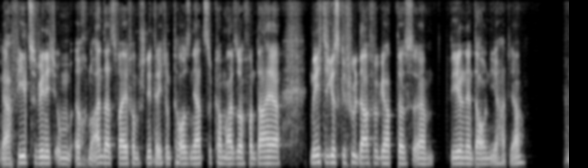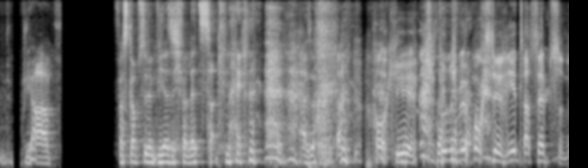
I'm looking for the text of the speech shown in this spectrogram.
ja, viel zu wenig, um auch nur ansatzweise vom Schnitt Richtung 1000 Yards zu kommen. Also von daher ein richtiges Gefühl dafür gehabt, dass ähm, Thielen einen Down hier hat, ja. Ja, was glaubst du denn, wie er sich verletzt hat? Nein. Also. Okay. Interception.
